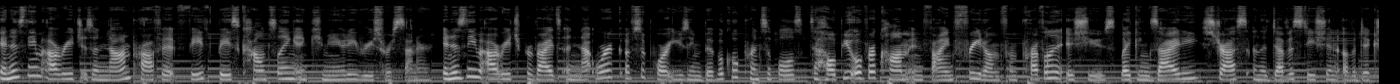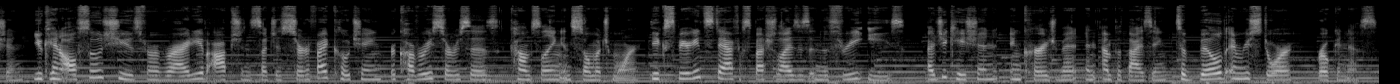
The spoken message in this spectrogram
In His Name Outreach is a nonprofit, faith based counseling and community resource center. In His Name Outreach provides a network of support using biblical principles to help you overcome and find freedom from prevalent issues like anxiety, stress, and the devastation of addiction. You can also choose from a variety of options such as certified coaching, recovery services, counseling, and so much more. The experienced staff specializes in the three E's education, encouragement, and empathizing to build and restore brokenness.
